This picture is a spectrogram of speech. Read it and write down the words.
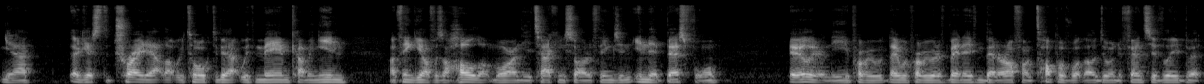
you know, I guess the trade out, like we talked about with Mam coming in, I think he offers a whole lot more on the attacking side of things. In, in their best form, earlier in the year, probably they would probably would have been even better off on top of what they were doing defensively. But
